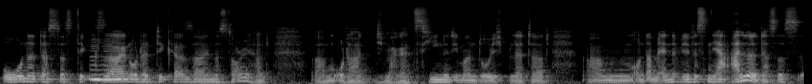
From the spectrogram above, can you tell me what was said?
ohne dass das Dicksein mhm. oder dicker sein eine Story hat? Ähm, oder die Magazine, die man durchblättert. Ähm, und am Ende, wir wissen ja alle, dass es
